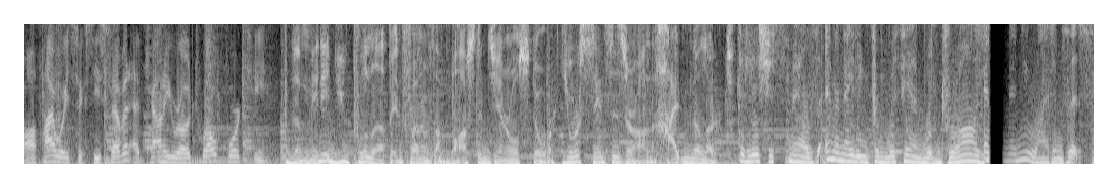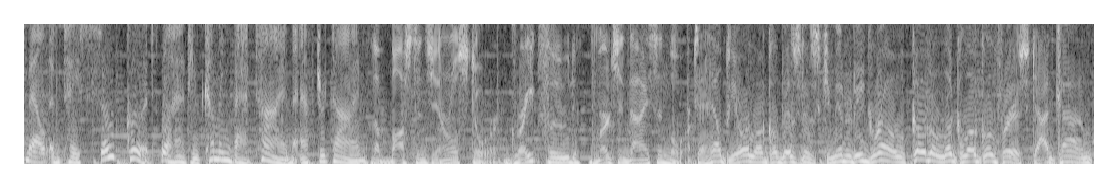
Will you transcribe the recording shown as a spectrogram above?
off Highway 67 at County Road 1214. The minute you pull up in front of the Boston General Store, your senses are on heightened alert. Delicious smells emanating from within will draw you. Menu items that smell and taste so good will have you coming back time after time. The Boston General Store. Great food, merchandise, and more. To help your local business community grow, go to looklocalfirst.com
